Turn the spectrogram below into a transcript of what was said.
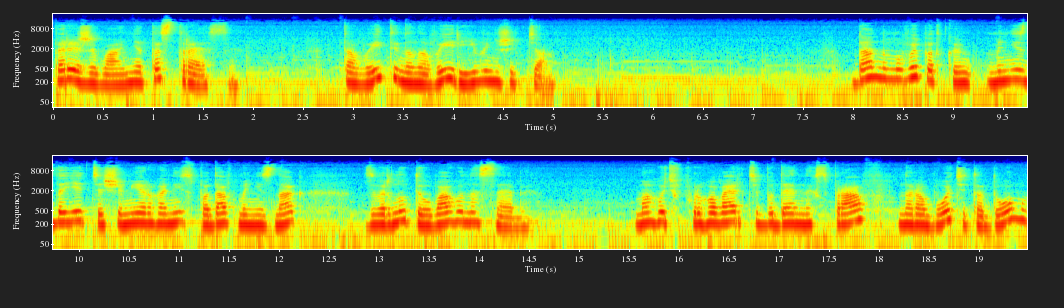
переживання та стреси та вийти на новий рівень життя. В даному випадку мені здається, що мій організм подав мені знак звернути увагу на себе. Мабуть, в круговерті буденних справ на роботі та дома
